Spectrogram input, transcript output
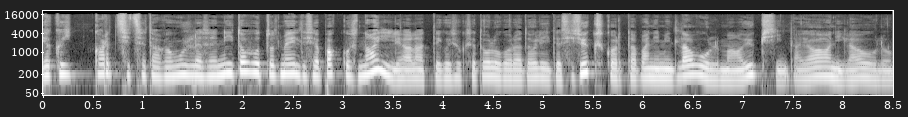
ja kõik kartsid seda, aga mulle see nii tohutult meeldis ja pakkus nalja alati, kui niisugused olukorrad olid ja siis ükskord ta pani mind laulma üksinda Jaani laulu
